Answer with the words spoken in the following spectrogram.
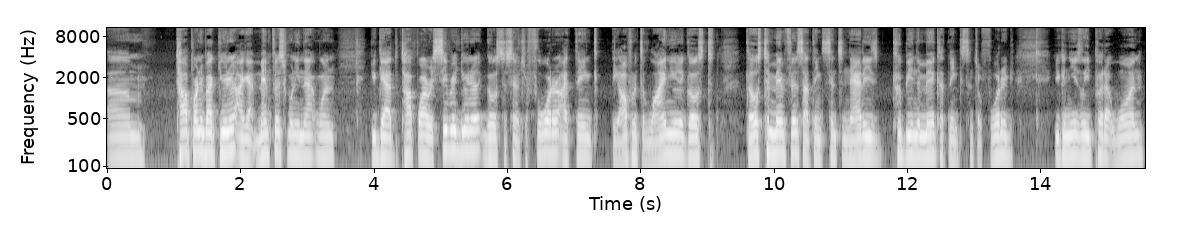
um, top running back unit, I got Memphis winning that one. You got the top wide receiver unit goes to Central Florida. I think the offensive line unit goes to goes to Memphis. I think Cincinnati could be in the mix. I think Central Florida you can easily put at one.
